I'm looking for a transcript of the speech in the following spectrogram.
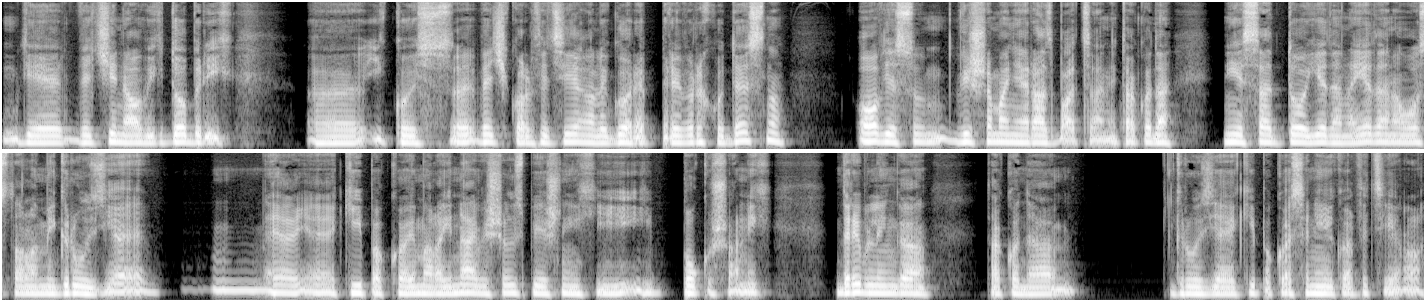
gdje je većina ovih dobrih uh, i koji su već kvalificirali gore pri vrhu desno, ovdje su više manje razbacani, tako da nije sad to jedan na jedan, a ostalom i Gruzija je E, ekipa koja je imala i najviše uspješnih i, i pokušanih driblinga, tako da Gruzija je ekipa koja se nije kvalificirala.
